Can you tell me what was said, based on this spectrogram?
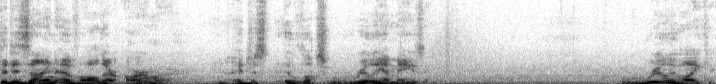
the design of all their armor it just it looks really amazing. Really like it.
